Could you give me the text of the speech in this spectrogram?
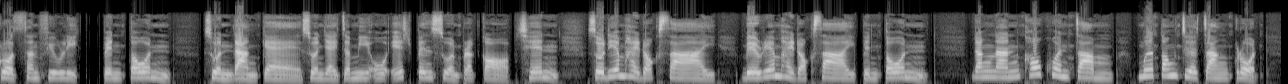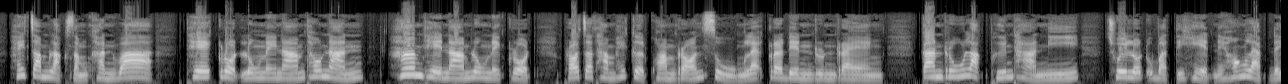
กรดซัลฟิวริก เป็นต้นส่วนด่างแก่ ส่วนใหญ่จะมี OH เป็นส่วนประกอบ เช่น โซเดียมไฮดรอกไซด์ เบเรียมไฮดรอกไซด์ เป็นต้น ดังนั้นเขาควรจำเมื่อต้องเจือจังกรด ให้จำหลักสำคัญว่า เทกรดลงในน้ำเท่านั้น ห้ามเทน้ำลงในกรด เพราะจะทำให้เกิดความร้อนสูงและกระเด็นรุนแรง การรู้หลักพื้นฐานนี้ช่วยลดอุบัติเหตุในห้องแลบได้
